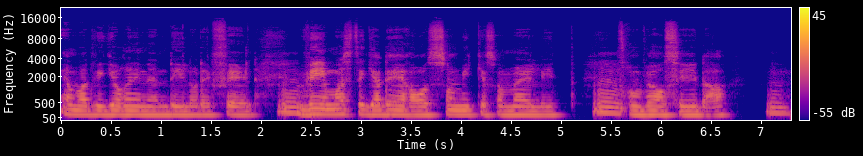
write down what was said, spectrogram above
än att vi går in i en deal och det är fel. Mm. Vi måste gardera oss så mycket som möjligt Mm. från vår sida. Mm.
